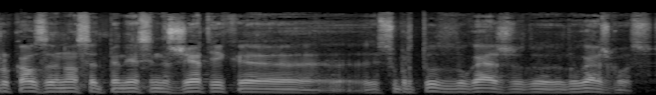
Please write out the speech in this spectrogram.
por causa da nossa dependência energética, sobretudo do gás, do, do gás russo.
